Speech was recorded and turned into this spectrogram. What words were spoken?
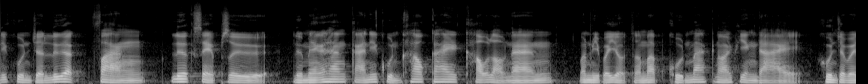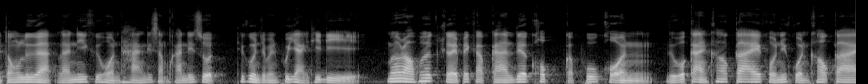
ที่คุณจะเลือกฟัง เลือกเสพสื่อ หรือแม้กระทั่งการที่คุณเข้าใกล้เขาเหล่านั้น มันมีประโยชน์สำหรับคุณมากน้อยเพียงใด คุณจะไปต้องเลือก และนี่คือหนทางที่สำคัญที่สุด ที่คุณจะเป็นผู้ใหญ่ที่ดี เมื่อเราเพิกเฉยไปกับการเลือกคบกับผู้คน หรือว่าการเข้าใกล้คนที่ควรเข้าใกล้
